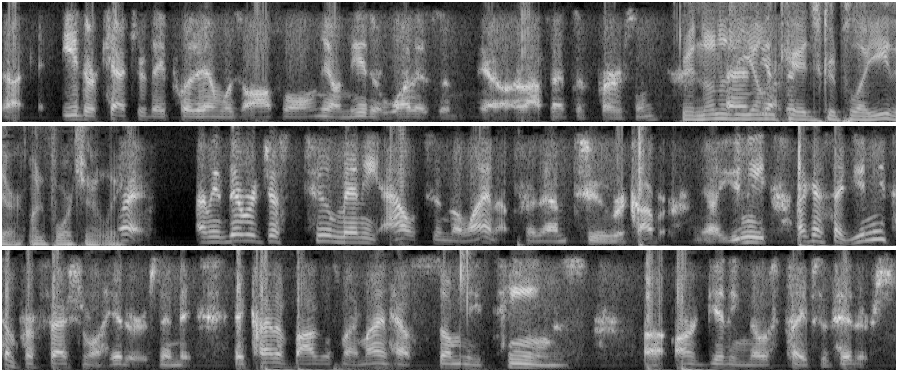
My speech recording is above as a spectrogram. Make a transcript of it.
Uh, either catcher they put in was awful. You know, neither one is a, you know an offensive person. And none of the And, young yeah, kids could play either, unfortunately. Right. I mean, there were just too many outs in the lineup for them to recover. You know, you need, like I said, you need some professional hitters, and it, it kind of boggles my mind how so many teams uh, aren't getting those types of hitters.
